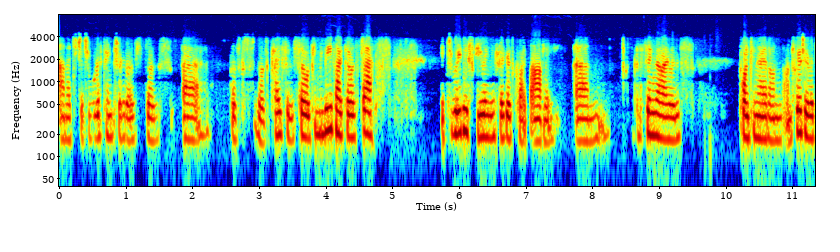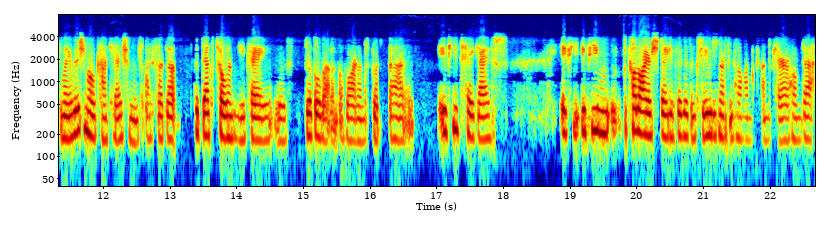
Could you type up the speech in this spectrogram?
and it's just ripping through those those uh, those, those places. So if you leave out those deaths, it's really skewing the figures quite badly. Um, the thing that I was pointing out on, on Twitter was my original calculations. I said that the death toll in the UK was double that of Ireland, but uh, if you take out if you, if you because Irish data figures include nursing home and, and care home deaths,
